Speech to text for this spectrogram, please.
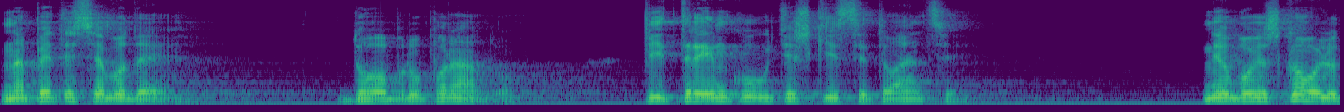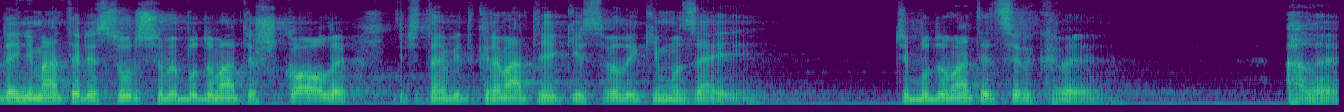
напитися води, добру пораду, підтримку у тяжкій ситуації. Не обов'язково людині мати ресурс, щоб будувати школи, чи там відкривати якісь великі музеї, чи будувати церкви. Але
